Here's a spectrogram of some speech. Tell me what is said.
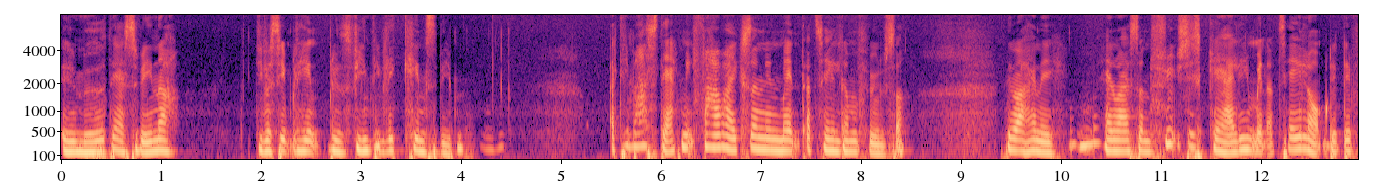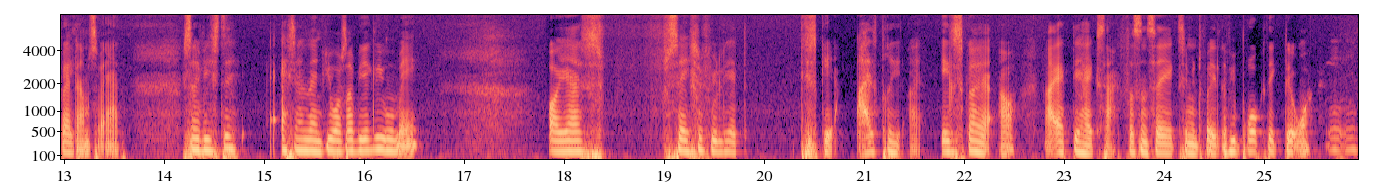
øh, møde deres venner. De var simpelthen blevet fine, de ville ikke kendes ved dem. Mm. Og det er meget stærkt. Min far var ikke sådan en mand, der talte om følelser. Det var han ikke. Han var sådan fysisk kærlig, men at tale om det, det faldt ham svært. Så jeg vidste, at han gjorde sig virkelig umage. Og jeg sagde selvfølgelig, at det sker aldrig, og jeg elsker jer. Og, nej, det har jeg ikke sagt, for sådan sagde jeg ikke til mine forældre. Vi brugte ikke det ord. Mm-hmm.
